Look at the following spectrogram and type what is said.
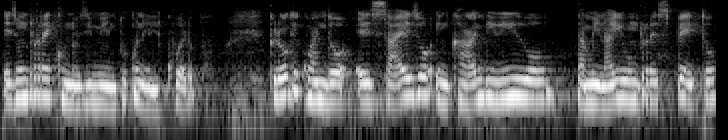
es un reconocimiento con el cuerpo. Creo que cuando está eso en cada individuo, también hay un respeto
